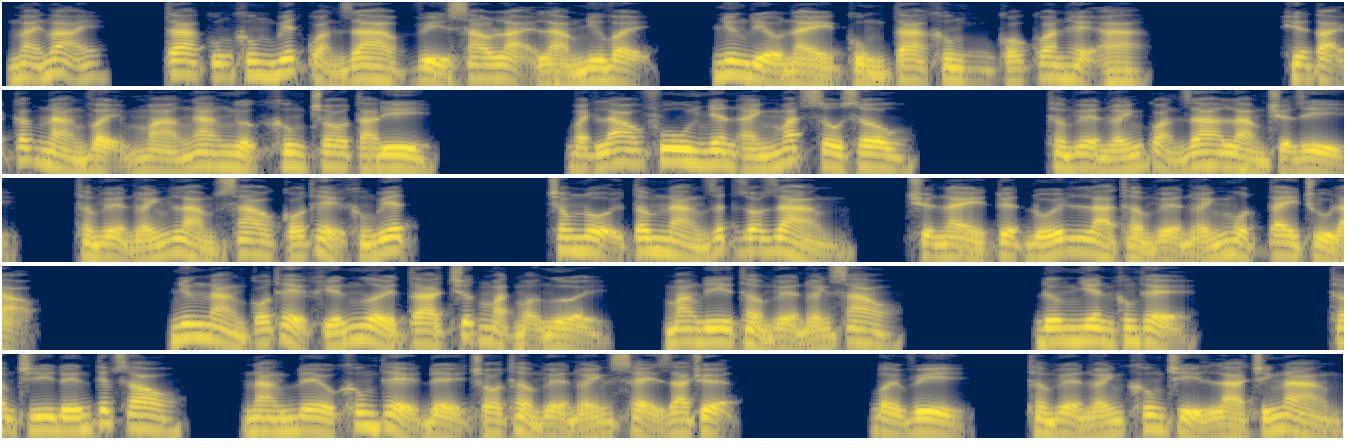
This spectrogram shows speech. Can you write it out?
mãi mãi, ta cũng không biết quản gia vì sao lại làm như vậy nhưng điều này cùng ta không có quan hệ à. Hiện tại các nàng vậy mà ngang ngược không cho ta đi. Bạch lao phu nhân ánh mắt sâu sâu. Thẩm viện đánh quản gia làm chuyện gì? Thẩm viện đánh làm sao có thể không biết? Trong nội tâm nàng rất rõ ràng, chuyện này tuyệt đối là thẩm viện đánh một tay chủ đạo. Nhưng nàng có thể khiến người ta trước mặt mọi người, mang đi thẩm viện đánh sao? Đương nhiên không thể. Thậm chí đến tiếp sau, nàng đều không thể để cho thẩm viện đánh xảy ra chuyện. Bởi vì, thẩm viện đánh không chỉ là chính nàng,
